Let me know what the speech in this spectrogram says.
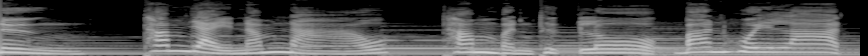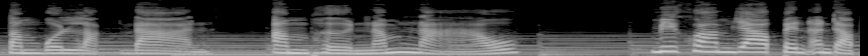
1. ถ้ำใหญ่น้ำหนาว ถ้ำบันทึกโลก บ้านห้วยลาด ตำบลหลักด่าน อำเภอน้ำหนาว มีความยาวเป็นอันดับ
